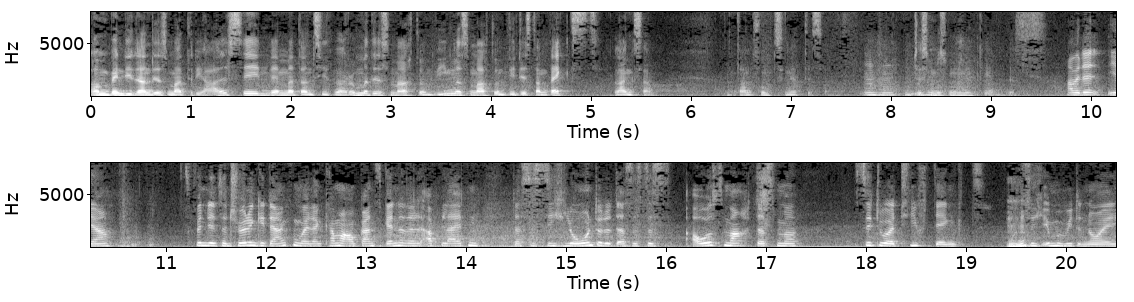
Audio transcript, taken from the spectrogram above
Ähm, wenn die dann das Material sehen, wenn man dann sieht, warum man das macht und wie man es macht und wie das dann wächst, langsam, dann funktioniert das auch. Mhm. Und das mhm. muss man mitgeben. Das Aber da, ja, das finde ich jetzt einen schönen Gedanken, weil dann kann man auch ganz generell ableiten, dass es sich lohnt oder dass es das ausmacht, dass man situativ denkt und mhm. sich immer wieder neu,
